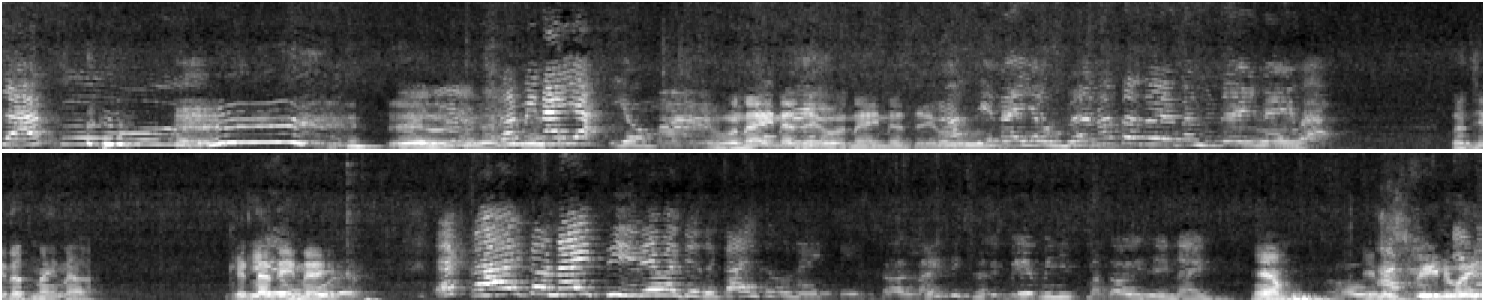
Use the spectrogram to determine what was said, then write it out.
ચાકુ તમે નાયા યો માં હું નાઈ ના જાય નાઈ ના જાય રંજી નથી નાઈ ના કેટલા દી નાઈ હોય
